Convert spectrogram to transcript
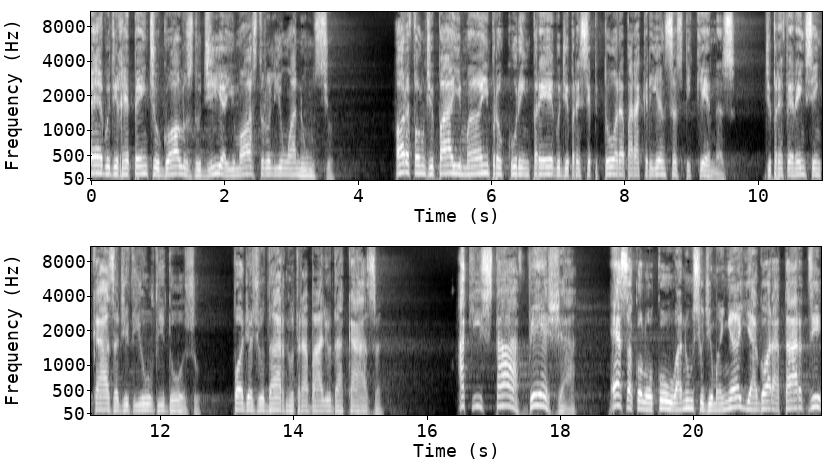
Pego de repente o golos do dia e mostro-lhe um anúncio. Órfão de pai e mãe procura emprego de preceptora para crianças pequenas, de preferência em casa de viúvo idoso pode ajudar no trabalho da casa. Aqui está, veja. Essa colocou o anúncio de manhã e agora à tarde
